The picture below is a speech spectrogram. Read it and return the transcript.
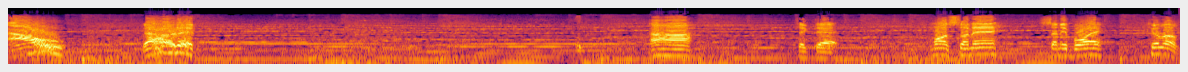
Ow! That hurt it! Aha! Take that. Come on, Sonny. Sonny boy. Kill him.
